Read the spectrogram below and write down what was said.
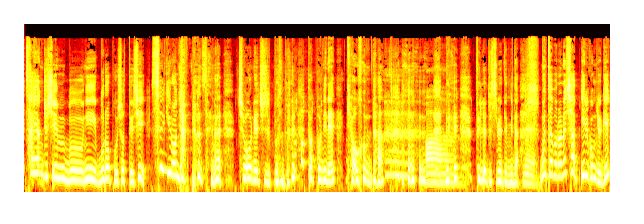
사연 주신 분이 물어보셨듯이 슬기로운 남편 생활 조언해 주실 분들 또 본인의 경험담 아. 네, 들려주시면 됩니다. 네. 문자 번호는 샵 1061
